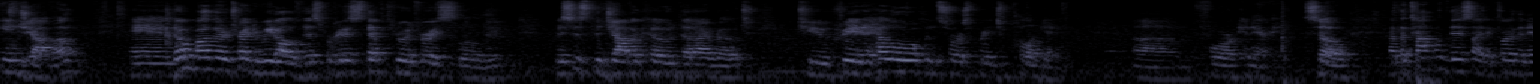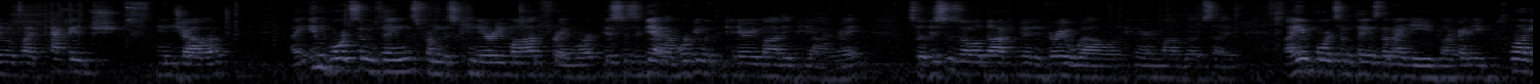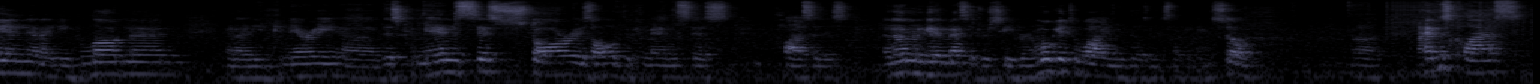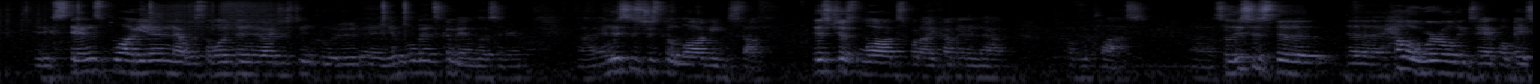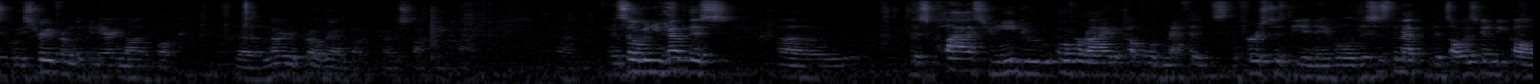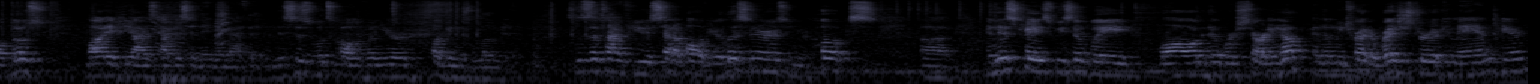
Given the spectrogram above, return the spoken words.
in Java. And don't bother trying to read all of this. We're going to step through it very slowly. This is the Java code that I wrote to create a hello open source bridge plugin um, for Canary. So at the top of this, I declare the name of my package in Java. I import some things from this Canary mod framework. This is, again, I'm working with the Canary mod API, right? So this is all documented very well on the Canary mod website. I import some things that I need, like I need plugin, and I need logman, and I need Canary. Uh, this command sys star is all of the command sys classes. And then I'm going to get a message receiver, and we'll get to why I need those in a second. So uh, I have this class. It extends plugin. That was the one thing that I just included, and it implements command listener. Uh, and this is just the logging stuff. This just logs when I come in and out of the class. Uh, so this is the, the Hello World example, basically straight from the Canary Mod book, the Learn to Program book I was talking about. Um, and so when you have this, uh, this class, you need to override a couple of methods. The first is the enable. This is the method that's always going to be called. Most mod APIs have this enable method. And this is what's called when your plugin is loaded. So this is a time for you to set up all of your listeners and your hooks. Uh, in this case, we simply log that we're starting up, and then we try to register a command here.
